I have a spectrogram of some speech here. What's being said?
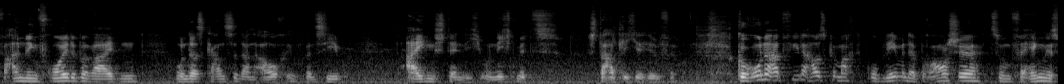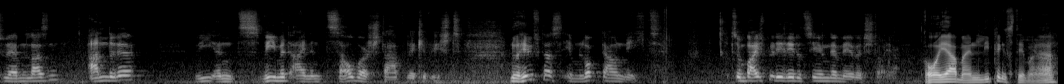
vor allen Dingen Freude bereiten und das Ganze dann auch im Prinzip eigenständig und nicht mit staatlicher Hilfe. Corona hat viele hausgemachte Probleme der Branche zum Verhängnis werden lassen. Andere wie, ein, wie mit einem Zauberstab weggewischt. Nur hilft das im Lockdown nicht. Zum Beispiel die Reduzierung der Mehrwertsteuer. Oh ja, mein Lieblingsthema, ja.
